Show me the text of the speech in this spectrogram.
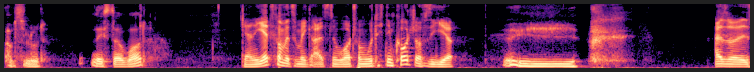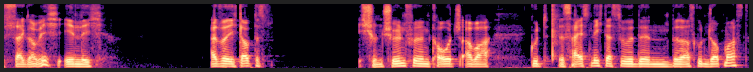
Absolut. Nächster Award. Gerne. Jetzt kommen wir zum egalsten Award, vermutlich dem Coach of the Year. Also ist da, glaube ich, ähnlich. Also ich glaube, das ist schon schön für einen Coach, aber gut, das heißt nicht, dass du den besonders guten Job machst.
